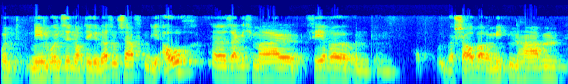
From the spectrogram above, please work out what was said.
Und neben uns sind noch die Genossenschaften, die auch, äh, sage ich mal, faire und, und, überschaubare Mieten haben,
